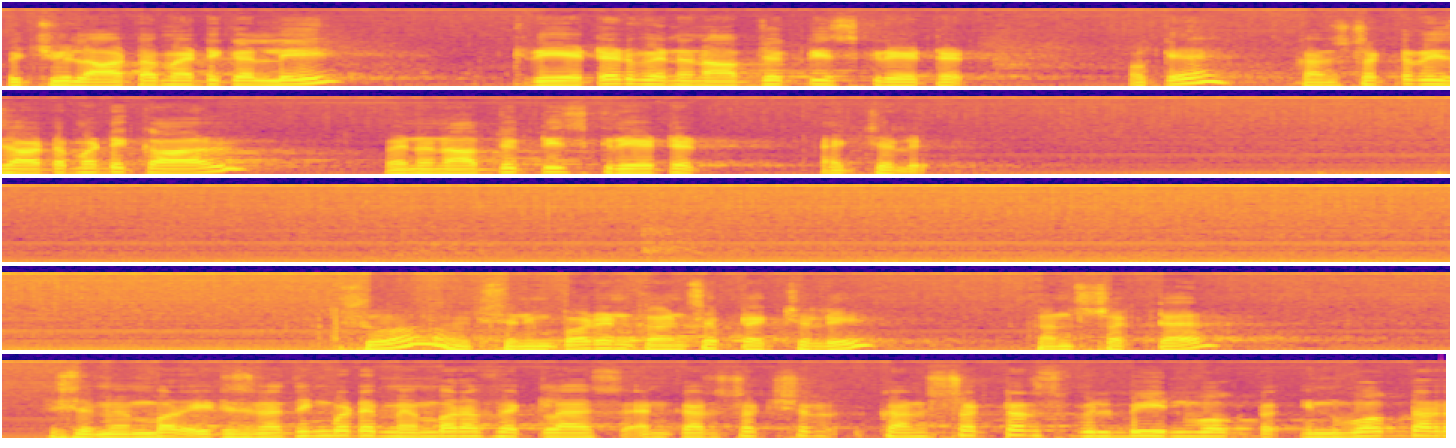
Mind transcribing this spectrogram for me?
which will automatically created when an object is created. Okay? Constructor is automatic called when an object is created actually. So it's an important concept actually. Constructor is a member it is nothing but a member of a class and construction constructors will be invoked invoked or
